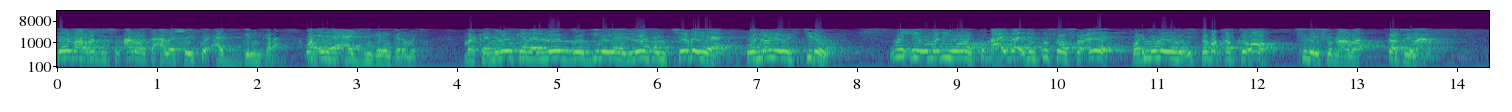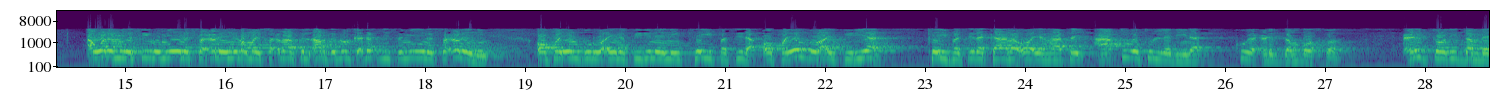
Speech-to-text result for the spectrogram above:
seebaa rabbi subxaana wa tacala shay ku caajisgelin karaa wax ilahay caajizin karin kara ma jiro marka nimankana loo goodinaya loo hanjabayaa war nimayahu isjirow wixii ummadihii hore ku dhacay baa idinku soo socdee war nimayahu isdaba qabto oo sida isu dhaama. Saas wey macana awalam yasiiruu miyayna soconaynin oo may socdaan fi lardi dhulka dhexdiisa miyayna soconaynin? Oo fa yanduruu ayna fiirinaynin kayfa sida? Oo fa ay fiiriyaan kayfa sida kaana oo ay ahaatay caaqibatu aladiina kuwii cidhib damboodkooda. Cidhibtoodii dambe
